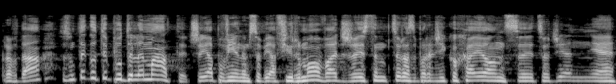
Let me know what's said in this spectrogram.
prawda? To są tego typu dylematy. Czy ja powinienem sobie afirmować, że jestem coraz bardziej kochający codziennie?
